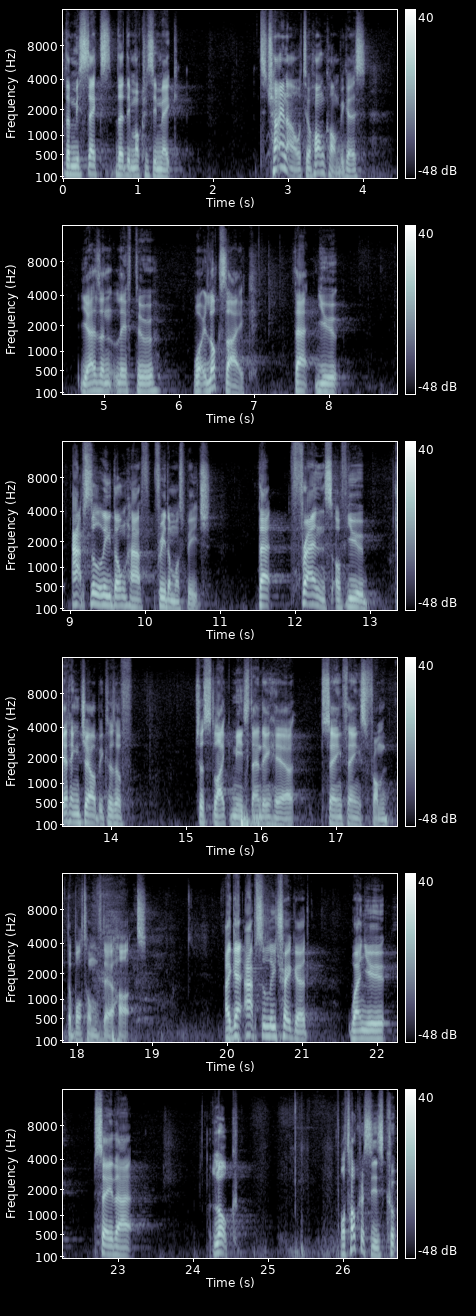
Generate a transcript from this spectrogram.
the mistakes that democracy make to China or to Hong Kong because it hasn't lived through what it looks like, that you absolutely don't have freedom of speech, that friends of you getting jailed because of just like me standing here saying things from the bottom of their hearts. I get absolutely triggered when you say that, look, autocracies could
